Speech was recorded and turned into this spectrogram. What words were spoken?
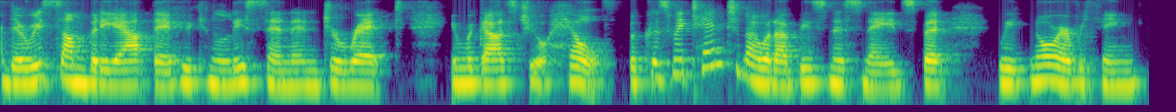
there is somebody out there who can listen and direct in regards to your health because we tend to know what our business needs, but we ignore everything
